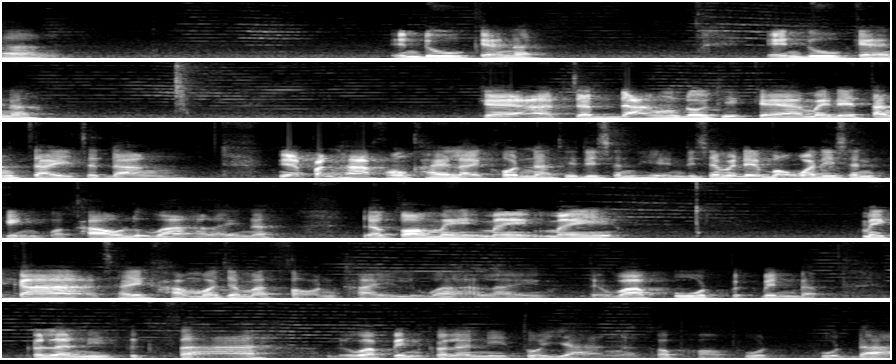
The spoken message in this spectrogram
ห้าง เอ็นดูแกนะ เอ็นดูแกนะ แกอาจจะดังโดยที่แกไม่ได้ตั้งใจจะดัง เนี่ยปัญหาของใครหลายคนนะที่ดิฉันเห็น ดิฉันไม่ได้บอกว่าดิฉันเก่งกว่าเขาหรือว่าอะไรนะ แล้วก็ไม่ไม่ไม่ไม่กล้าใช้คำว่าจะมาสอนใครหรือว่าอะไร แต่ว่าพูดเป็นแบบกรณีศึกษา หรือว่าเป็นกรณีตัวอย่างอะก็พอพูดพูดได้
